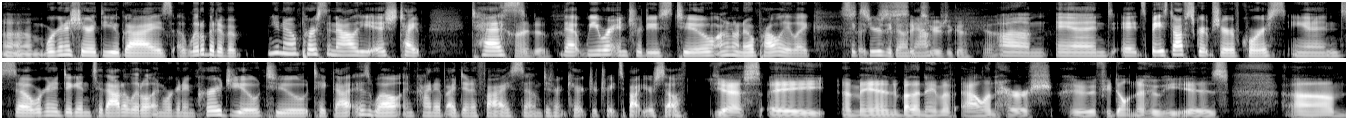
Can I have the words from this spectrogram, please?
um, we're going to share with you guys a little bit of a you know personality-ish type test Kind of. that we were introduced to i don't know probably like six, years ago Six now years ago. Yeah. um, and it's based off scripture, of course. And so we're going to dig into that a little, and we're going to encourage you to take that as well and kind of identify some different character traits about yourself Yes, a a man by the name of Alan Hirsch, who, if you don't know who he is, um,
